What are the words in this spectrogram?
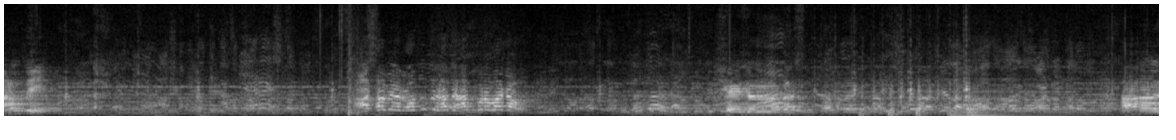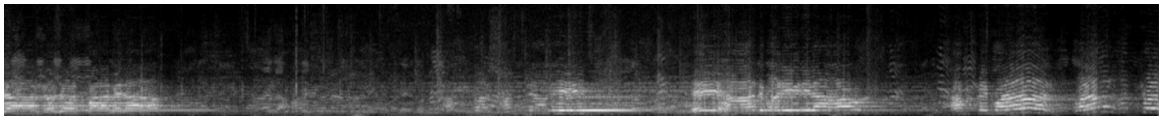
আনন্দে। আসামে রজতের হাতে হাত করে লাগাও। সেই জন্য গজত পালাবে না। এই হাত বাড়িয়ে দিলাম আপনি পড়ান পড়ান হাত করো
